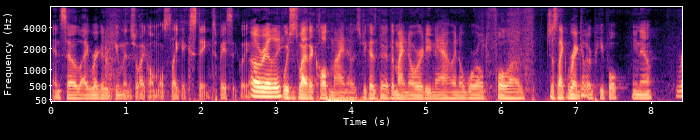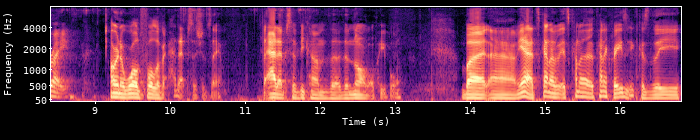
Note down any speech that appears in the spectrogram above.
and so like regular humans are like almost like extinct basically, oh, really? which is why they're called minos because they're the minority now in a world full of just like regular people, you know, right. or in a world full of adepts, I should say. The adepts have become the the normal people. But um, yeah, it's kind of it's kind of kind of crazy because the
